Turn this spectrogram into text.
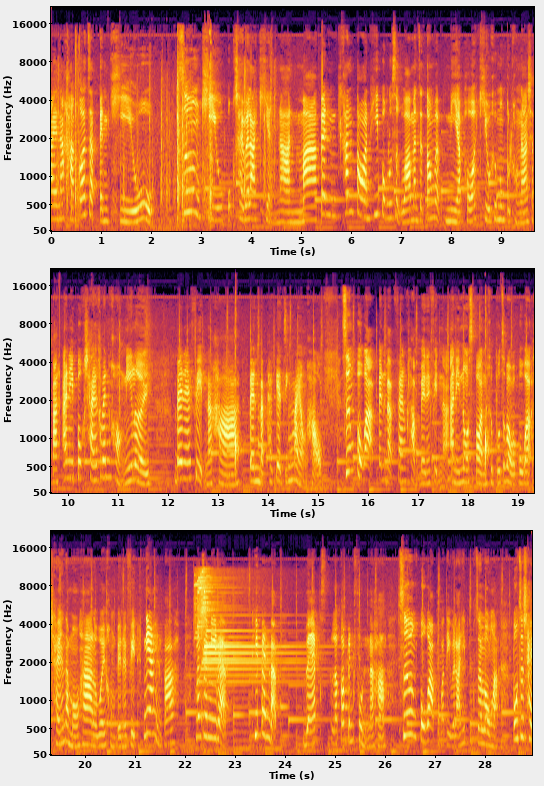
ไปนะคะก็จะเป็นคิ้ว ซึ่งคิ้วปุ๊กใช้เวลาเขียนนานมาก เป็นขั้นตอนที่ปุ๊กรู้สึกว่ามันจะต้องแบบเนียเพราะว่าคิ้วคือมงกุฎของหน้าใช่ปะอันนี้ปุ๊กใช้เขาเป็นของนี่เลย Benefit นะคะ เป็นแบบแพคเกจจิ้งใหม่ของเขา ซึ่งปุ๊กอะเป็นแบบแฟนคลับ Benefit นะ อันนี้ no spon คือปุ๊กจะบอกว่าปุ๊กอะใช้ตั้งแต่ม .5 แล้วเว้ยของ Benefit เนี่ยเห็นปะมันจะมีแบบที่เป็นแบบ แว็กซ์แล้วก็เป็นฝุ่นนะคะ ซึ่งปุ๊กอะปกติเวลาที่ปุ๊กจะลงอะปุ๊กจะใช้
